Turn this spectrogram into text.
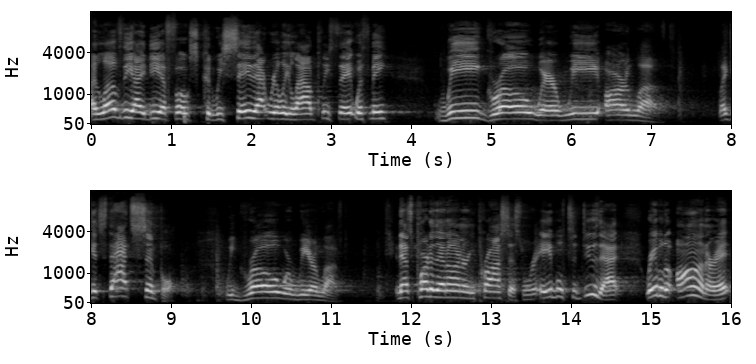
I love the idea, folks. Could we say that really loud? Please say it with me. We grow where we are loved. Like it's that simple. We grow where we are loved. And that's part of that honoring process. When we're able to do that, we're able to honor it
